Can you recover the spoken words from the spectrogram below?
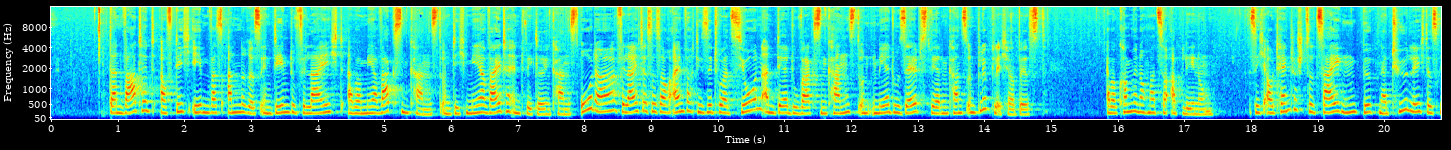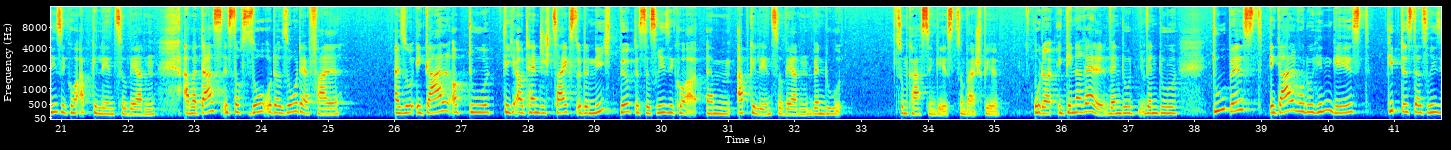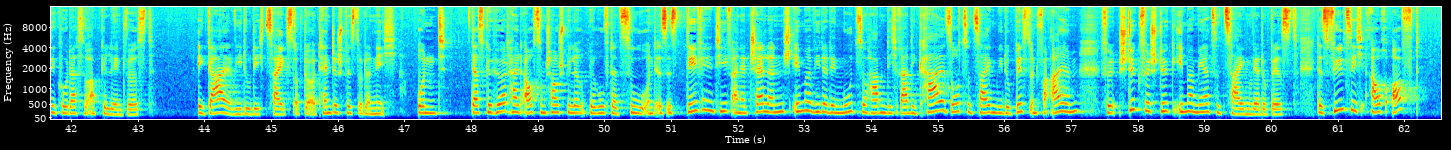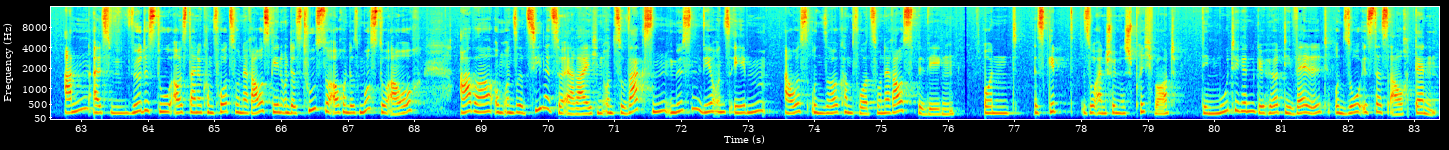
Dann wartet auf dich eben was anderes, in dem du vielleicht aber mehr wachsen kannst und dich mehr weiterentwickeln kannst. Oder vielleicht ist es auch einfach die Situation, an der du wachsen kannst und mehr du selbst werden kannst und glücklicher bist. Aber kommen wir nochmal zur Ablehnung. Sich authentisch zu zeigen, birgt natürlich das Risiko, abgelehnt zu werden. Aber das ist doch so oder so der Fall. Also egal, ob du dich authentisch zeigst oder nicht, birgt es das Risiko, ähm, abgelehnt zu werden, wenn du zum Casting gehst zum Beispiel. Oder generell, wenn du, wenn du du bist, egal wo du hingehst, gibt es das Risiko, dass du abgelehnt wirst. Egal wie du dich zeigst, ob du authentisch bist oder nicht. Und das gehört halt auch zum Schauspielerberuf dazu. Und es ist definitiv eine Challenge, immer wieder den Mut zu haben, dich radikal so zu zeigen, wie du bist und vor allem für Stück für Stück immer mehr zu zeigen, wer du bist. Das fühlt sich auch oft an, als würdest du aus deiner Komfortzone rausgehen und das tust du auch und das musst du auch. Aber um unsere Ziele zu erreichen und zu wachsen, müssen wir uns eben aus unserer Komfortzone rausbewegen. Und es gibt so ein schönes Sprichwort, dem Mutigen gehört die Welt und so ist das auch, denn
